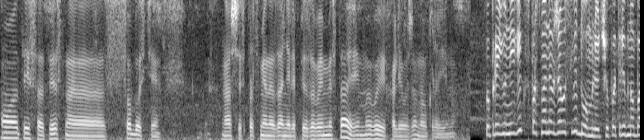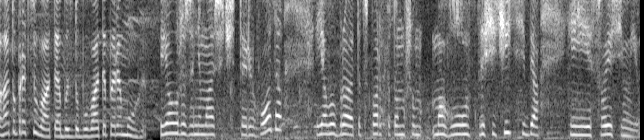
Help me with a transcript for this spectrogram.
вот, и, соответственно, с области наши спортсмены заняли призовые места, и мы выехали уже на Украину. Попри юний вік, спортсмени вже усвідомлюють, що потрібно багато працювати, аби здобувати перемоги. Я уже занимаюсь 4 года. Я выбрала этот спорт, потому что могу защитить себя и свою семью.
